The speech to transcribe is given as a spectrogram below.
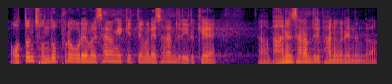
어떤 전도 프로그램을 사용했기 때문에 사람들이 이렇게 아, 많은 사람들이 반응을 했는가?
